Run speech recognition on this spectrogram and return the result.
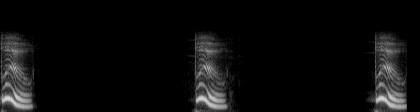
Blue. Blue. Blue.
